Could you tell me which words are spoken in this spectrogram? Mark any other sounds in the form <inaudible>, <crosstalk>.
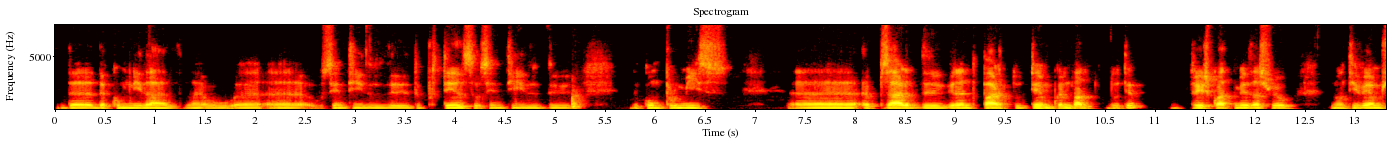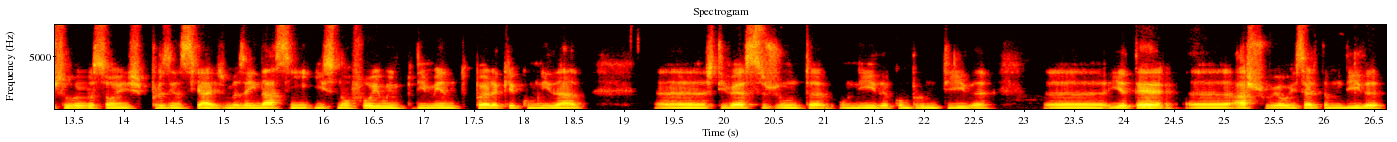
da, da comunidade, é? o, a, a, o, sentido de, de, pertença, o sentido de, de compromisso, uh, apesar de grande parte do tempo, grande parte do tempo, três, quatro meses acho eu, não tivemos celebrações presenciais, mas ainda assim isso não foi um impedimento para que a comunidade uh, estivesse junta, unida, comprometida uh, e até, uh, acho eu, em certa medida,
